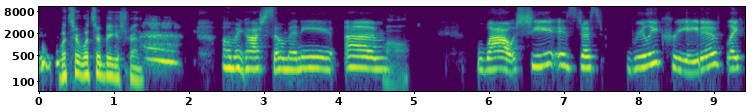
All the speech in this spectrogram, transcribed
What's her What's her biggest strength? Oh my gosh, so many. Um Wow. wow, she is just really creative. Like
